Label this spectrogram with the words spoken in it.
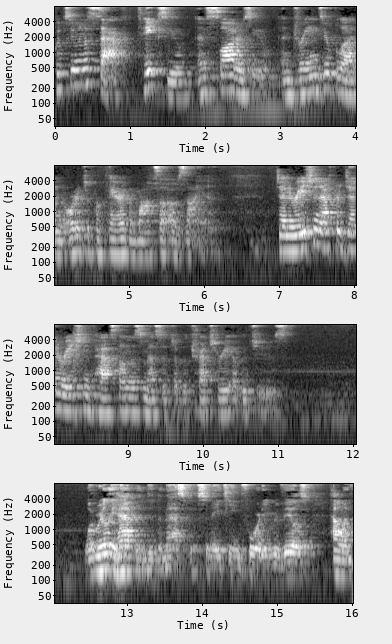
puts you in a sack, takes you, and slaughters you, and drains your blood in order to prepare the matzah of Zion. Generation after generation passed on this message of the treachery of the Jews. What really happened in Damascus in 1840 reveals how an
